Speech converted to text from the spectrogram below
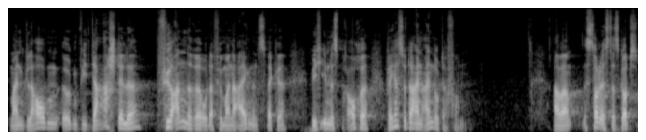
meinen Glauben irgendwie darstelle für andere oder für meine eigenen Zwecke, wie ich ihn missbrauche. Vielleicht hast du da einen Eindruck davon. Aber das Tolle ist, dass Gott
